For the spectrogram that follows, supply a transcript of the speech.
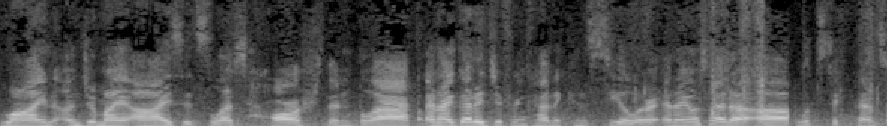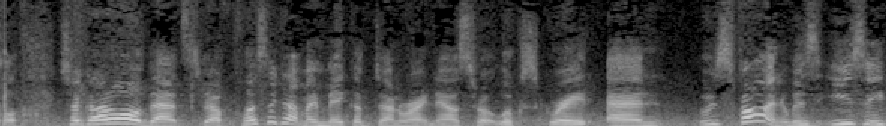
line under my eyes. It's less harsh than black. And I got a different kind of concealer. And I also had a, a lipstick pencil. So I got all of that stuff. Plus I got my makeup done right now so it looks great. And it was fun. It was easy.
